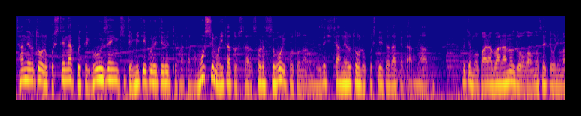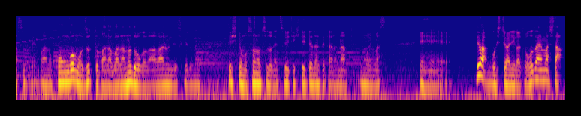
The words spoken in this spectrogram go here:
チャンネル登録してなくて偶然来て見てくれてるっていう方がもしもいたとしたらそれすごいことなので、ぜひチャンネル登録していただけたらなと。うちもバラバラの動画を載せておりますので、まあの今後もずっとバラバラの動画が上がるんですけども、ぜひともその都度ね、ついてきていただけたらなと思います。えー、では、ご視聴ありがとうございました。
